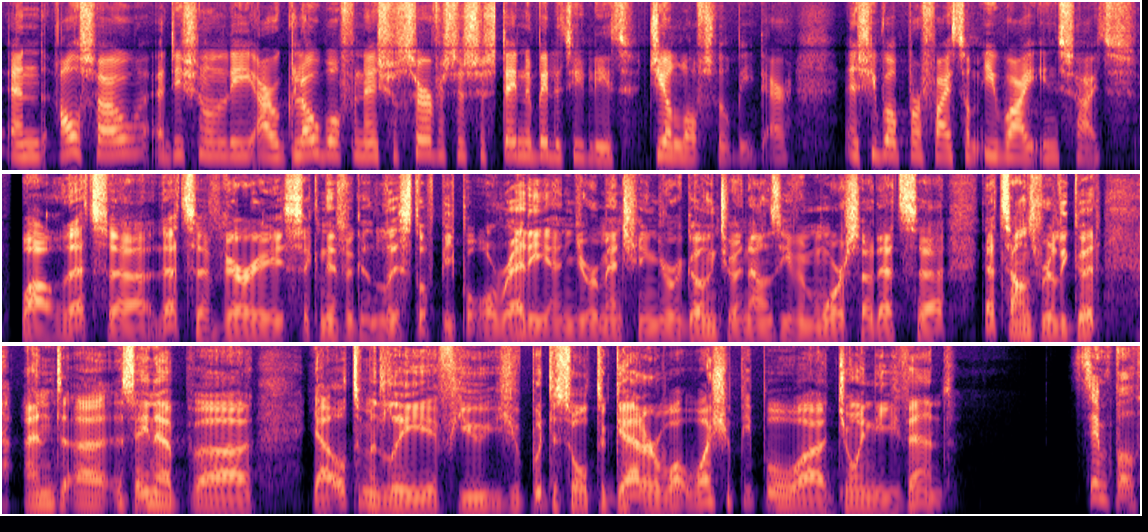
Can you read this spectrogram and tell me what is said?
and also additionally our global financial services sustainability lead, Jill Loves, will be there, and she will provide some EY insights. Wow, that's a, that's a very significant list of people already, and you're mentioning you're going to announce even more, so that's uh, that sounds really good. And uh, Zeynep. Uh, yeah, ultimately, if you you put this all together, what, why should people uh, join the event? Simple.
